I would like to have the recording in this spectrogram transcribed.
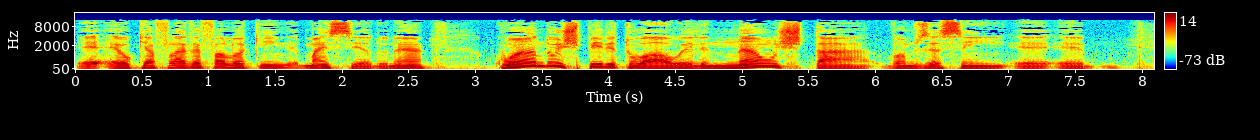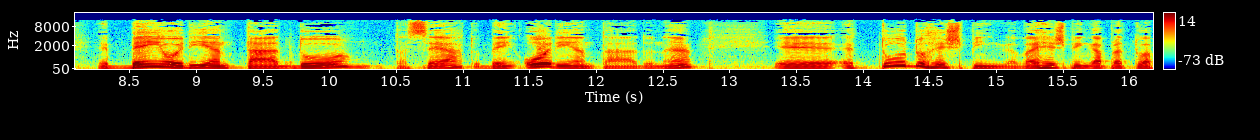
é, é, o que a Flávia falou aqui mais cedo, né? Quando o espiritual ele não está, vamos dizer assim, é, é, é bem orientado, tá certo? Bem orientado, né? É, é, tudo respinga. Vai respingar para a tua,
